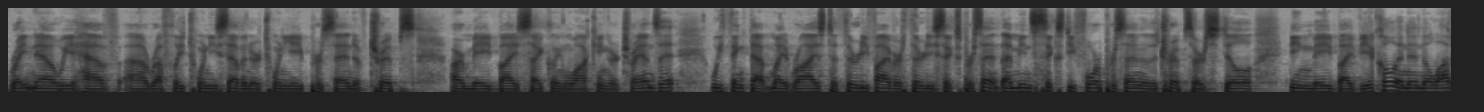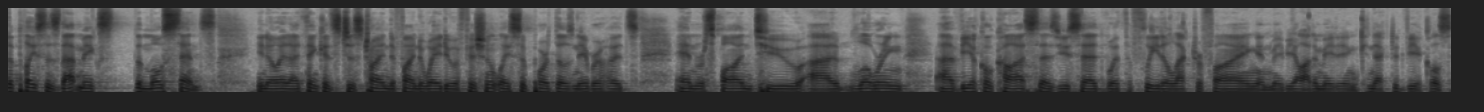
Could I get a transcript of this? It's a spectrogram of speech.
right now we have uh, roughly 27 or 28 percent of trips are made by cycling, walking, or transit. We think that might rise to 35 or 36 percent. That means 64 percent of the trips are still being made by vehicle, and in a lot of places that makes the most sense you know, and I think it's just trying to find a way to efficiently support those neighborhoods and respond to uh, lowering uh, vehicle costs, as you said, with the fleet electrifying and maybe automating connected vehicles.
